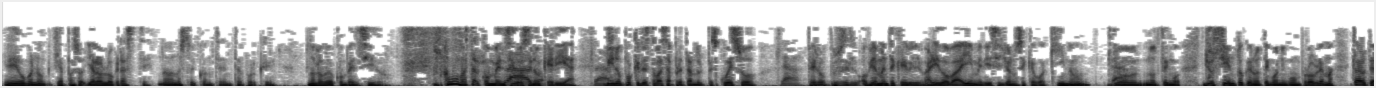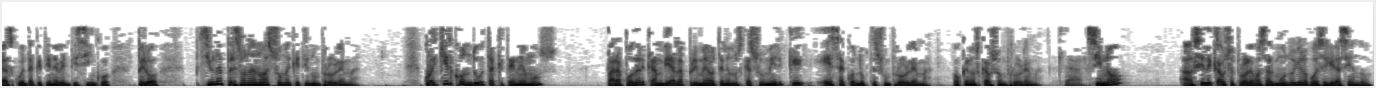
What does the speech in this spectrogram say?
Y le digo, bueno, ya pasó, ya lo lograste. No, no estoy contenta porque no lo veo convencido. Pues, ¿cómo va a estar convencido Claro, si no quería? claro. Vino porque le estabas apretando el pescuezo. Claro. Pero, pues, obviamente que el marido va ahí y me dice, yo no sé qué hago aquí, ¿no? Yo no tengo, yo siento que no tengo ningún problema. Claro, te das cuenta que tiene 25. Pero, si una persona no asume que tiene un problema, cualquier conducta que tenemos, para poder cambiarla, primero tenemos que asumir que esa conducta es un problema o que nos causa un problema. Claro. Si no, así le causa problemas al mundo, yo lo puedo seguir haciendo.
